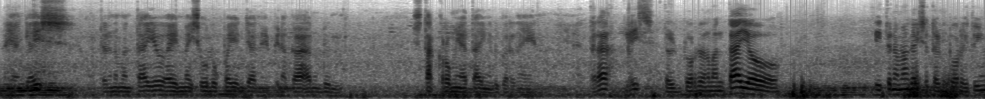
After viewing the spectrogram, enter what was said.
Ayan guys. Ito na naman tayo. Ayun, may sulok pa yan dyan. May pinakaano dun. Stock room yata yung lugar na yan. Ayan, Tara guys, third floor na naman tayo. Dito naman guys sa third floor. Ito yung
